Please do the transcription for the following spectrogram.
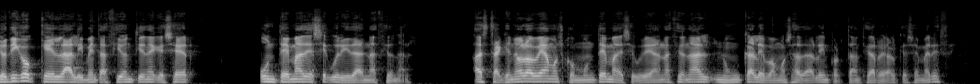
Yo digo que la alimentación tiene que ser un tema de seguridad nacional. Hasta que no lo veamos como un tema de seguridad nacional, nunca le vamos a dar la importancia real que se merece.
